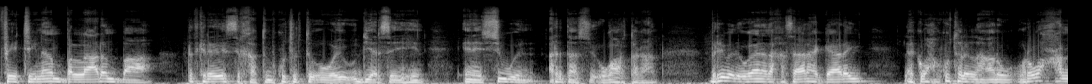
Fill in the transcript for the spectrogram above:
feejignaan ballaadhan baa dadka reer sc khaatuma ku jirta oo ay u diyaarsan yihiin inay si weyn arintaasi uga hortagaan. Berri baan ogaanana khasaaraha gaadhay laakiin waxaan ku talin lahaa anugu war waxaan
